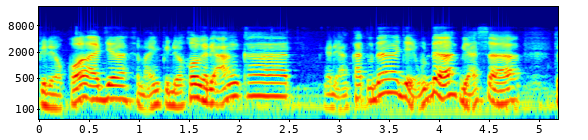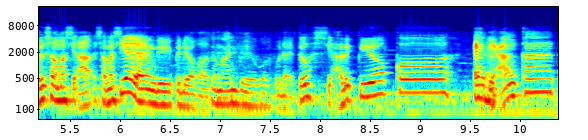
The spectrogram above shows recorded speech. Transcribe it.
video call aja sama aing video call gak diangkat. Gak diangkat udah aja, ya udah biasa. Terus sama si A, sama si A ya yang di video call. Sama video call. Udah itu si Alif video call. Eh, diangkat.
